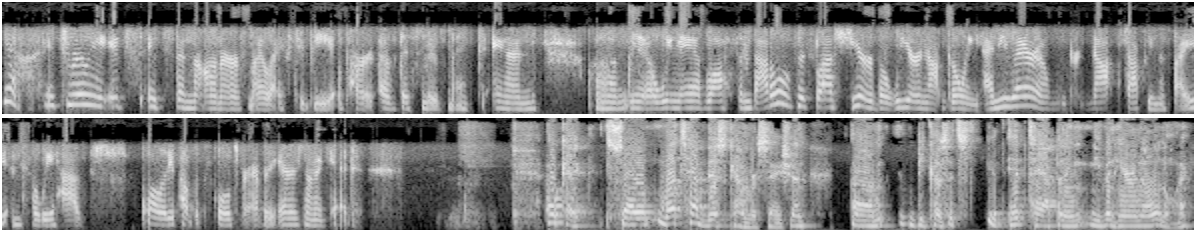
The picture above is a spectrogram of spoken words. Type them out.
Yeah, it's really it's it's been the honor of my life to be a part of this movement, and um, you know we may have lost some battles this last year, but we are not going anywhere, and we are not stopping the fight until we have quality public schools for every Arizona kid. Okay, so let's have this conversation um, because it's it, it's happening even here in Illinois.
